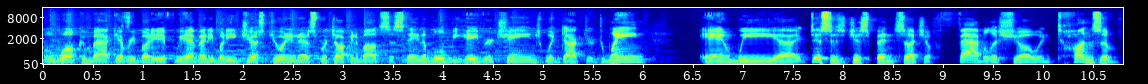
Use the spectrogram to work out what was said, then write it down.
Well, welcome back, everybody. If we have anybody just joining us, we're talking about sustainable behavior change with Dr. Dwayne. And we, uh, this has just been such a fabulous show and tons of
